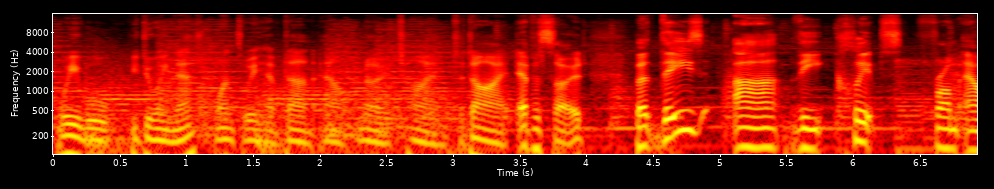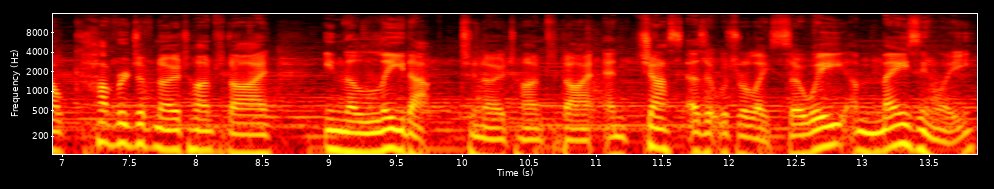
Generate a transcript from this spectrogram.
We will be doing that once we have done our No Time to Die episode. But these are the clips from our coverage of No Time to Die in the lead up to No Time to Die and just as it was released. So we amazingly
